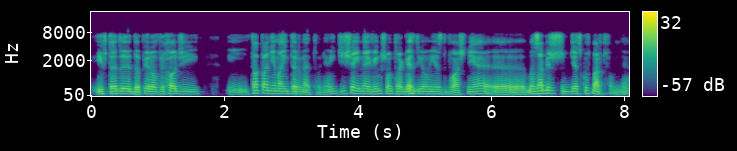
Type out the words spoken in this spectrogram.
I wtedy dopiero wychodzi i tata nie ma internetu, nie? I dzisiaj największą tragedią jest właśnie, e, no zabierz dziecku smartfon, nie?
